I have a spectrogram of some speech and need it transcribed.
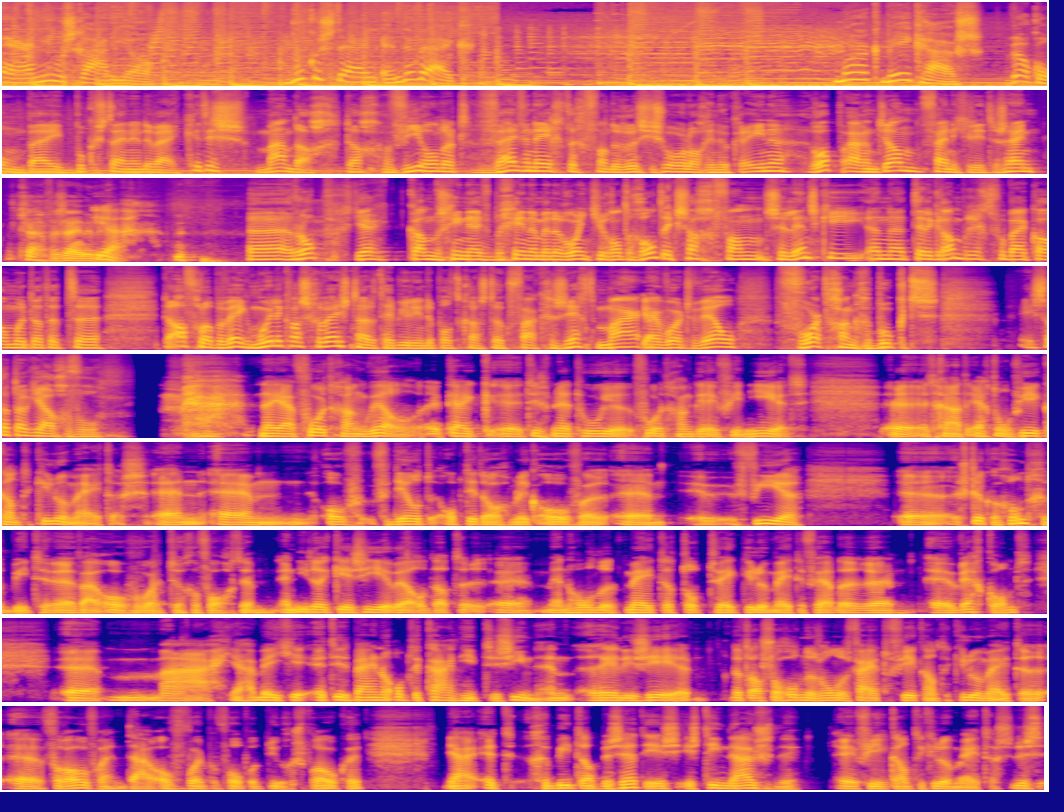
BNR Nieuwsradio. Boekenstein en de Wijk. Mark Beekhuis. Welkom bij Boekenstein in de Wijk. Het is maandag, dag 495 van de Russische oorlog in Oekraïne. Rob, Arend Jan, fijn dat jullie er zijn. Ja, we zijn er weer. Ja. Uh, Rob, jij kan misschien even beginnen met een rondje rond de grond. Ik zag van Zelensky een uh, telegrambericht voorbij komen dat het uh, de afgelopen week moeilijk was geweest. Nou, dat hebben jullie in de podcast ook vaak gezegd. Maar er wordt wel voortgang geboekt. Is dat ook jouw gevoel? Nou ja, voortgang wel. Kijk, het is net hoe je voortgang definieert. Uh, het gaat echt om vierkante kilometers. En um, over, verdeeld op dit ogenblik over uh, vier stukken grondgebied uh, waarover wordt uh, gevochten. En iedere keer zie je wel dat er men 100 meter tot 2 kilometer verder wegkomt. maar ja, weet je, het is bijna op de kaart niet te zien. En realiseer dat als ze 100, 150 vierkante kilometer veroveren, en daarover wordt bijvoorbeeld nu gesproken, ja, het gebied dat bezet is, is tienduizenden vierkante kilometers. Dus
